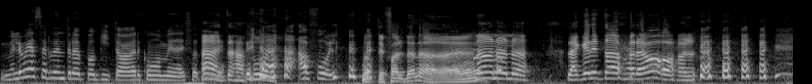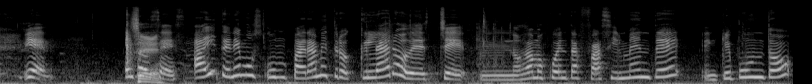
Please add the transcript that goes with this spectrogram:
Me lo voy a hacer dentro de poquito a ver cómo me da eso Ah, también. estás a full. a full. No te falta nada, ¿eh? No, no, no. La querés toda para vos. Bien. Entonces, ahí tenemos un parámetro claro de, che, mm, nos damos cuenta fácilmente en qué punto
